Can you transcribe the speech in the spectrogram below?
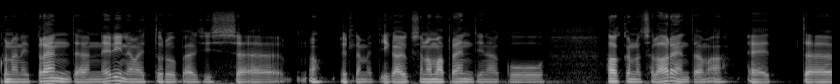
kuna neid brände on erinevaid turu peal, siis äh, noh, ütleme, et igaüks on oma brändi nagu hakanud seal arendama, et äh,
